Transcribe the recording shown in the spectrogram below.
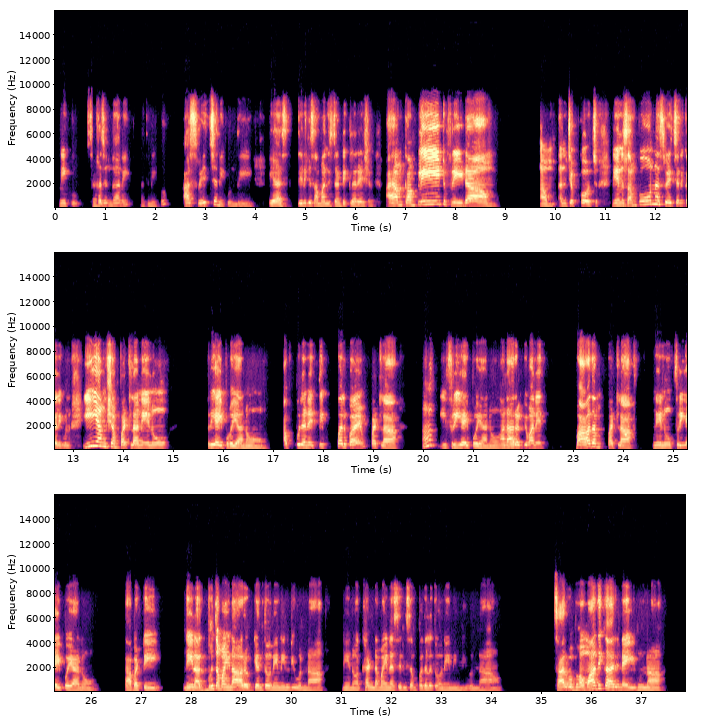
నీకు సహజంగానే అది నీకు ఆ స్వేచ్ఛ నీకుంది. ఎస్ దీనికి సంబంధించిన declaration. I am complete freedom. అని చెప్పుకోవచ్చు. నేను సంపూర్ణ స్వేచ్ఛను కలిగి ఉన్నా. ఈ అంశం పట్ల నేను ఫ్రీ అయిపోయాను. అప్పులనే తిప్పలు పట్ల ఆ! ఈ ఫ్రీ అయిపోయాను. అనారోగ్యం అనే బాధ పట్ల నేను ఫ్రీ అయిపోయాను. కాబట్టి నేను అద్భుతమైన ఆరోగ్యంతో నేను నిండి ఉన్నా. నేను అఖండమైన సిరి సంపదలతోనే నిండి ఉన్నా. సార్వభౌమాధికారినై ఉన్నా.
